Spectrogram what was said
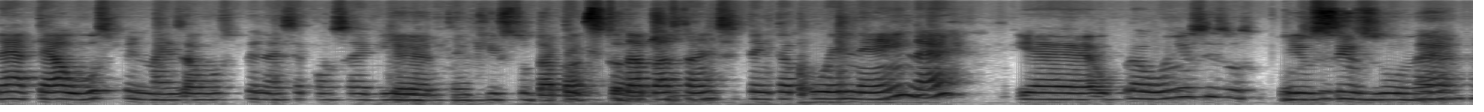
né, até a USP, mas a USP, né, você consegue... É, tem que estudar tem bastante. Tem que estudar bastante, você tenta para o Enem, né? E é o ProUni e o SISU. O e o SISU, né?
